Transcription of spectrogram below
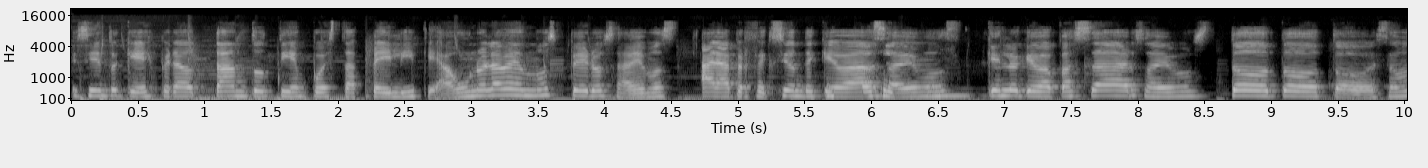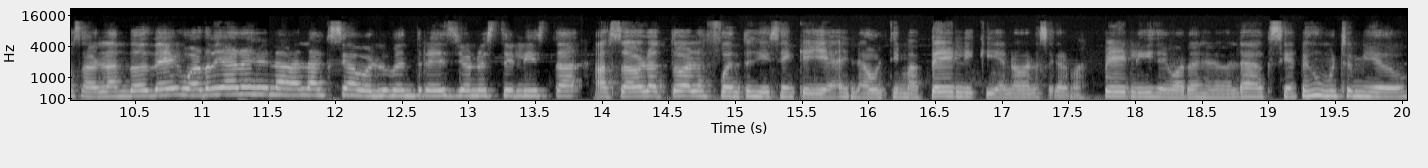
Siento que he esperado tanto tiempo esta peli que aún no la vemos, pero sabemos a la perfección de qué va, sabemos qué es lo que va a pasar, sabemos todo, todo, todo. Estamos hablando de Guardianes de la Galaxia, volumen 3. Yo no estoy lista. Hasta ahora todas las fuentes dicen que ya es la última peli, que ya no van a sacar más pelis de Guardianes de la Galaxia. Tengo mucho miedo,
